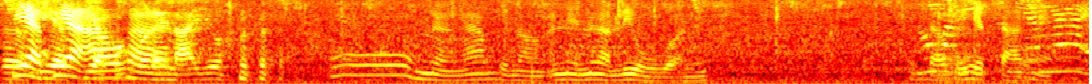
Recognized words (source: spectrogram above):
เพี้ยเพี้ยเอาค่ะผมบ่ได้หลายอยู่ โอ้เนื้องามพี่น้อง อันนี้เนื้อริ้วบ่อันนี้เป็นดาวไปเฮ็ดตาให้ง่ายแท้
